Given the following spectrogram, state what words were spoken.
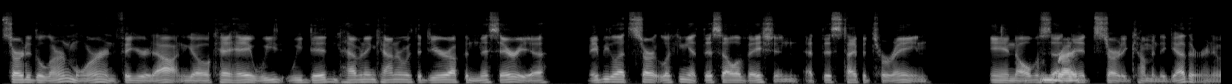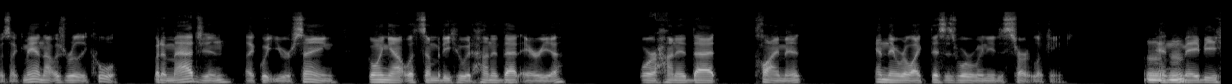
started to learn more and figure it out and go, okay, hey, we we did have an encounter with a deer up in this area maybe let's start looking at this elevation at this type of terrain and all of a sudden Right. it started coming together and it was like man that was really cool but imagine like what you were saying going out with somebody who had hunted that area or hunted that climate and they were like this is where we need to start looking Mhm. and maybe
